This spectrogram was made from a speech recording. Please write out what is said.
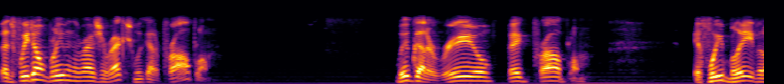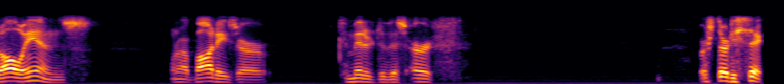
But if we don't believe in the resurrection, we've got a problem. We've got a real big problem. If we believe it all ends when our bodies are committed to this earth. Verse 36.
